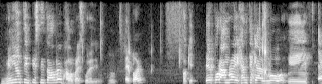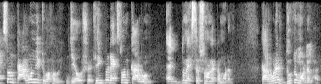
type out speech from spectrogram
মিনিমাম তিন পিস নিতে হবে ভালো প্রাইস করে দিব। এরপর? ওকে এরপর আমরা এখান থেকে আসব এক্সন কার্বন নিয়ে একটু কথা বলি। জি অবশ্যই। থিঙ্কপ্যাড এক্স ওয়ান কার্বন একদম এক্সেপশনাল একটা মডেল কার্বনের দুটো মডেল হয়।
